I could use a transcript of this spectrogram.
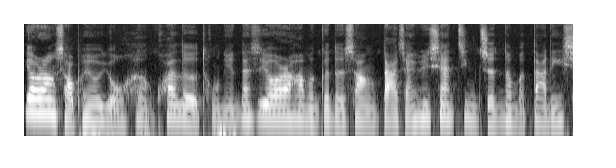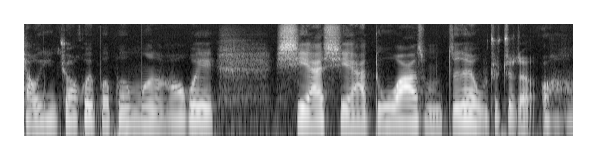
要让小朋友有很快乐的童年，但是又要让他们跟得上大家，因为现在竞争那么大，连小英就要会啵啵么，然后会写啊写啊读啊什么之类，我就觉得哦，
